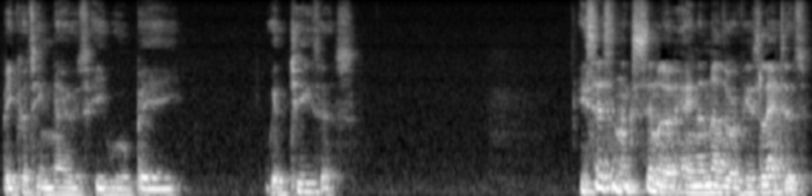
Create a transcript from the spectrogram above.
because he knows he will be with Jesus. He says something similar in another of his letters.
